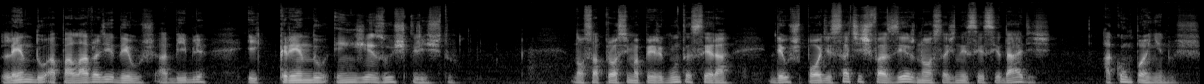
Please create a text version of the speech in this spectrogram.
lendo a palavra de Deus, a Bíblia, e crendo em Jesus Cristo. Nossa próxima pergunta será: Deus pode satisfazer nossas necessidades? Acompanhe-nos.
